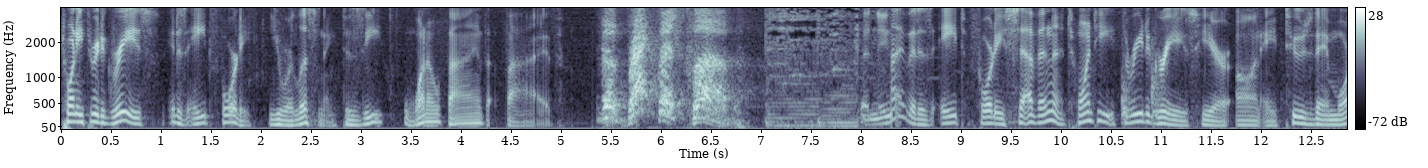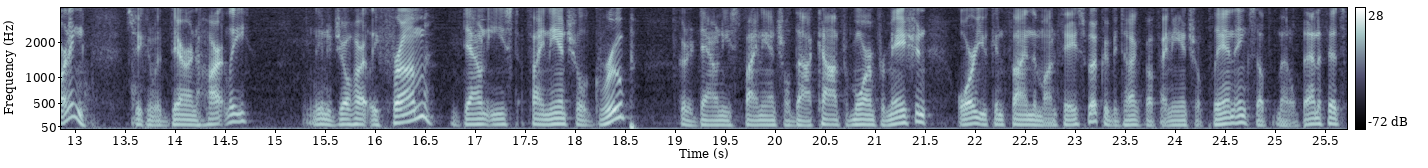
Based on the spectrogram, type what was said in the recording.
23 degrees. It is 840. You are listening to Z1055. The Breakfast Club. The new it is 847, 23 degrees here on a Tuesday morning. Speaking with Darren Hartley, Lena-Jo Hartley from Down East Financial Group. Go to downeastfinancial.com for more information, or you can find them on Facebook. We've been talking about financial planning, supplemental benefits,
